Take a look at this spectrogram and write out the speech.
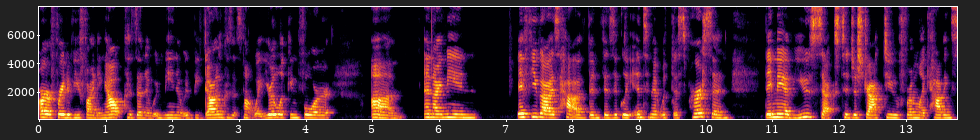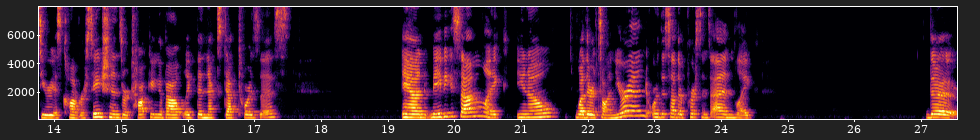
are afraid of you finding out because then it would mean it would be done because it's not what you're looking for. Um, and I mean, if you guys have been physically intimate with this person, they may have used sex to distract you from like having serious conversations or talking about like the next step towards this. And maybe some, like, you know, whether it's on your end or this other person's end, like, the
